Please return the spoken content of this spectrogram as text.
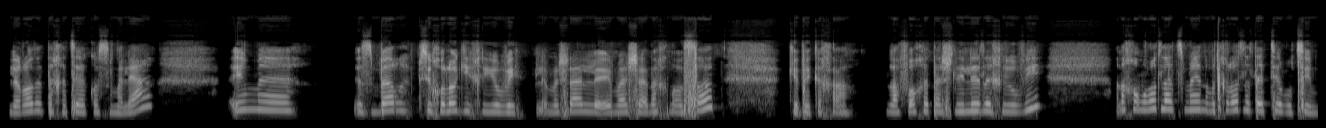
לראות את החצי הכוס המלאה עם הסבר פסיכולוגי חיובי, למשל אה, מה שאנחנו עושות, כדי ככה להפוך את השלילי לחיובי, אנחנו אומרות לעצמנו, מתחילות לתת תירוצים.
